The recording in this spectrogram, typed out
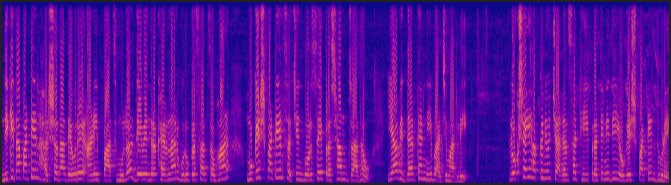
निकिता पाटील हर्षदा देवरे आणि पाच मुलं देवेंद्र खैरनार गुरुप्रसाद चव्हाण मुकेश पाटील सचिन बोरसे प्रशांत जाधव या विद्यार्थ्यांनी बाजी मारली. लोकशाही हक्क न्यूज चॅनलसाठी प्रतिनिधी योगेश पाटील धुळे.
